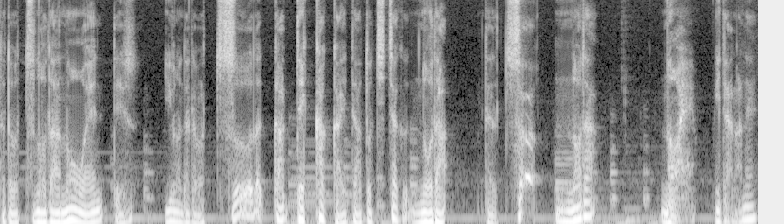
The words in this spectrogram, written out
例えば角田農園っていうのであれば「つ」がでっかく書いてあとちっちゃく「野田」で「つ」「野田」農園。みたいなね。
